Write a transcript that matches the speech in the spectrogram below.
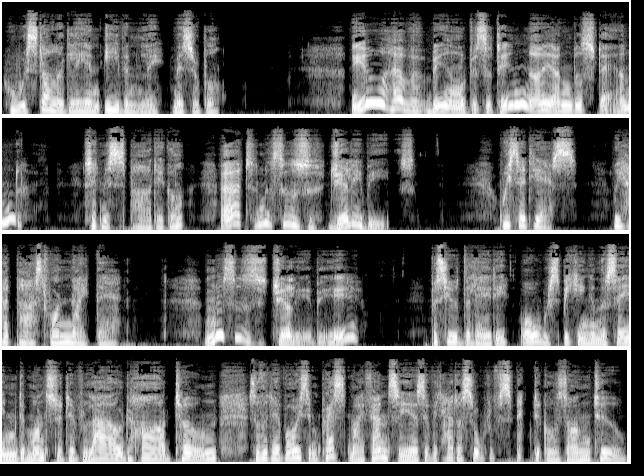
who was stolidly and evenly miserable. "You have been visiting, I understand," said Mrs. Pardiggle, "at Mrs. Jellyby's." We said yes. We had passed one night there. "Mrs. Jellyby," pursued the lady, always speaking in the same demonstrative loud hard tone, so that her voice impressed my fancy as if it had a sort of spectacles on too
